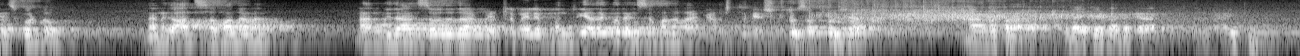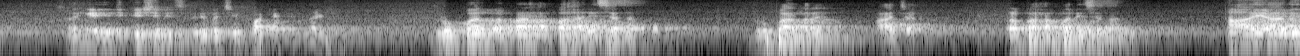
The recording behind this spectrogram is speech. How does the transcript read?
ನಿಲ್ಸ್ಕೊಂಡು ನನಗಾದ ಸಮಾಧಾನ. ನಾನು ವಿಧಾನಸೌಧದ ಮೆಟ್ಲ ಮೇಲೆ ಮಂತ್ರಿ ಆದಾಗೂ ನನಗೆ ಸಮಾಧಾನ ಆಗ ಅಷ್ಟಕ್ಕೆ ಎಷ್ಟು ಸಂತೋಷ. ನಾನೊಬ್ಬ ಗ್ರಾಜ್ಯುಯೇಟ್ ಆದಾಗ ನನಗೆ ಆಯಿತು. ಸೊ ಹಂಗೆ education is very much important in life ದೃಪ ರಪ, ಹಬ್ಬ ಹರಿಸದ. ದೃಪ ಅಂದರೆ ರಾಜ. ರಪ ಹಬ್ಬರಿಸದ ತಾಯಾದಿ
